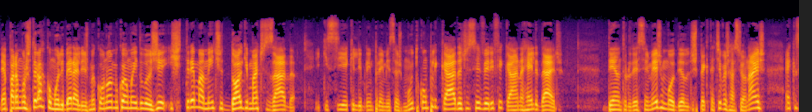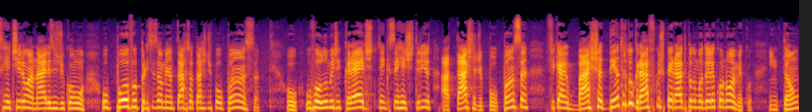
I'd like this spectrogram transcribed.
é para mostrar como o liberalismo econômico é uma ideologia extremamente dogmatizada e que se equilibra em premissas muito complicadas de se verificar na realidade dentro desse mesmo modelo de expectativas racionais é que se retiram análises de como o povo precisa aumentar sua taxa de poupança, ou o volume de crédito tem que ser restrito, a taxa de poupança fica baixa dentro do gráfico esperado pelo modelo econômico. Então,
